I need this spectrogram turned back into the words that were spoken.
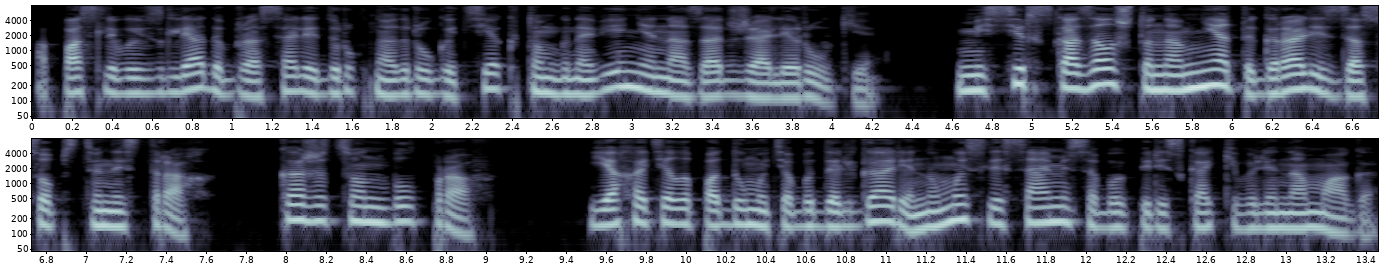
опасливые взгляды бросали друг на друга те, кто мгновение назад жали руки. Мессир сказал, что на мне отыгрались за собственный страх. Кажется, он был прав. Я хотела подумать об Эдельгаре, но мысли сами собой перескакивали на мага.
